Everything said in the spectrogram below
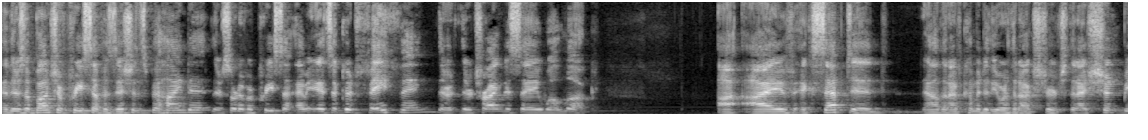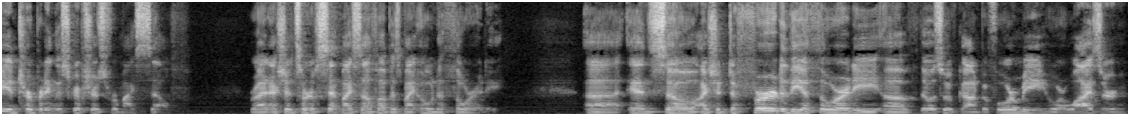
and there's a bunch of presuppositions behind it. There's sort of a presupp. I mean, it's a good faith thing. They're they're trying to say, well, look, I, I've accepted now that I've come into the Orthodox Church that I shouldn't be interpreting the scriptures for myself right? I shouldn't sort of set myself up as my own authority. Uh, and so I should defer to the authority of those who have gone before me, who are wiser,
